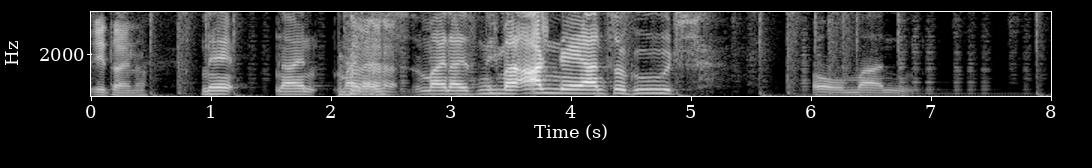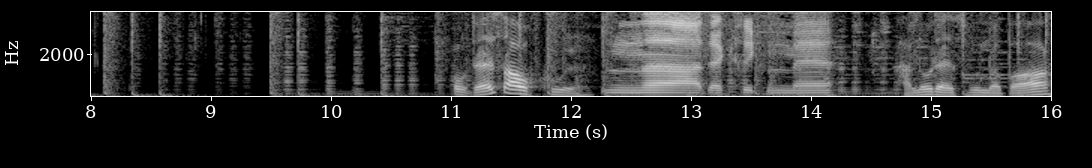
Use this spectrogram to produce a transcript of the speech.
Eh deiner. Nee, nein, meiner ist, meiner ist nicht mal annähernd so gut. Oh Mann. Oh, der ist auch cool. Na, der kriegt ein Mäh. Hallo, der ist wunderbar.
